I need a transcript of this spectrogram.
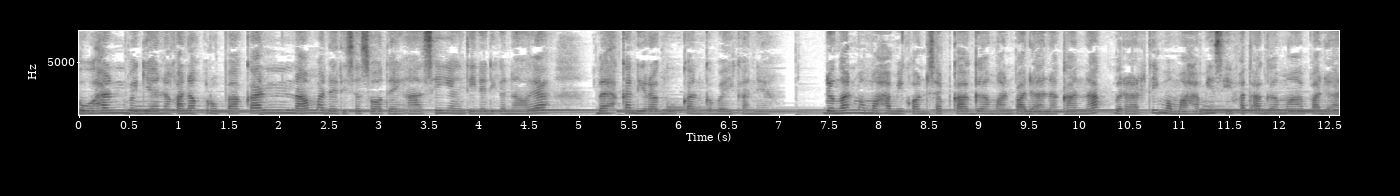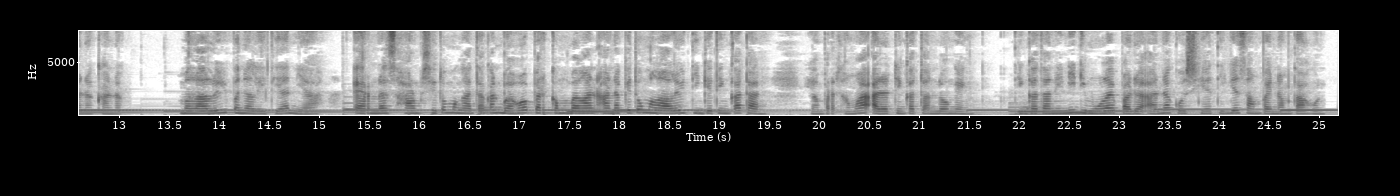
Tuhan bagi anak-anak merupakan nama dari sesuatu yang asing yang tidak dikenalnya, bahkan diragukan kebaikannya. Dengan memahami konsep keagamaan pada anak-anak, berarti memahami sifat agama pada anak-anak. Melalui penelitiannya, Ernest Harms itu mengatakan bahwa perkembangan anak itu melalui tiga tingkatan. Yang pertama ada tingkatan dongeng. Tingkatan ini dimulai pada anak usia 3-6 tahun.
